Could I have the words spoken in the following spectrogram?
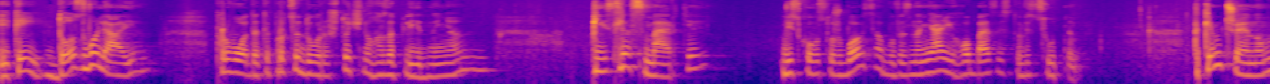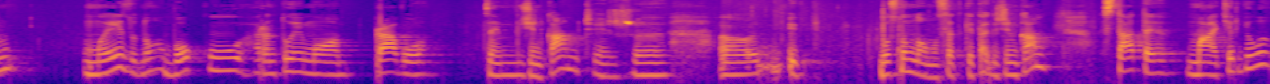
який дозволяє проводити процедури штучного запліднення після смерті військовослужбовця або визнання його безвісто відсутнім. Таким чином, ми з одного боку гарантуємо право цим жінкам, чи ж е, е, в основному все-таки так жінкам, стати матір'ю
